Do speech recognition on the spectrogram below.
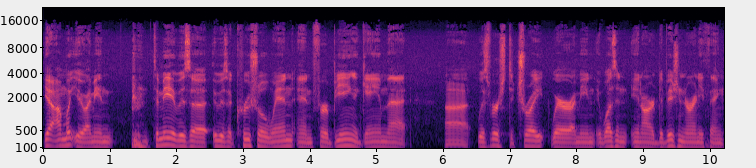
yeah. I'm with you. I mean, to me, it was a it was a crucial win, and for being a game that uh, was versus Detroit, where I mean, it wasn't in our division or anything.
